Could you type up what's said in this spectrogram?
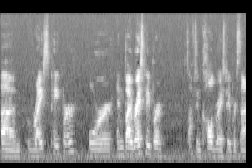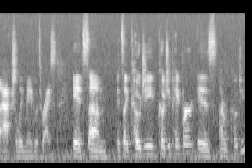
um, rice paper or, and by rice paper, it's often called rice paper, it's not actually made with rice. It's, um, it's like koji, koji paper is, uh, koji?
